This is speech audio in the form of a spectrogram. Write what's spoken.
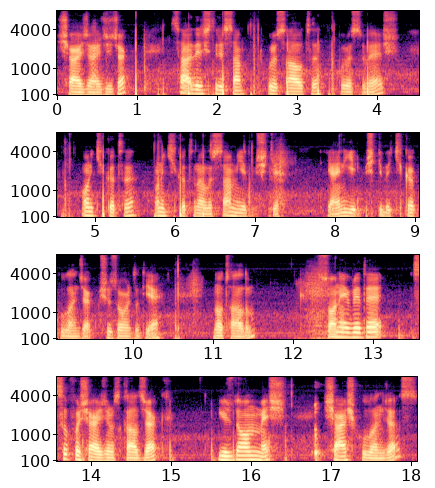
şarj harcayacak? Sadeleştirirsem burası 6, burası 5. 12 katı, 12 katını alırsam 72. Yani 72 dakika kullanacakmışız orada diye not aldım. Son evrede sıfır şarjımız kalacak. %15 şarj kullanacağız.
